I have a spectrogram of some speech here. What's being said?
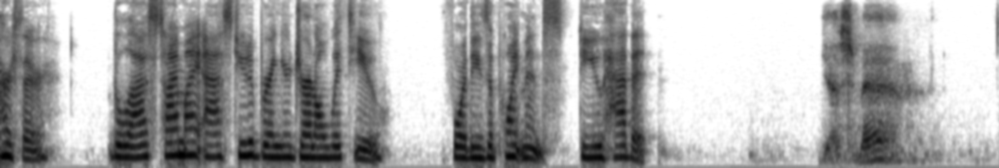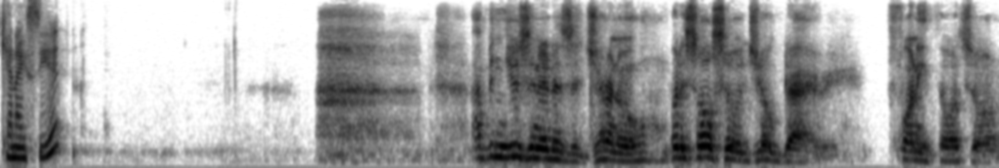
Arthur, the last time I asked you to bring your journal with you for these appointments, do you have it? Yes, ma'am. Can I see it? I've been using it as a journal, but it's also a joke diary. Funny thoughts or,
